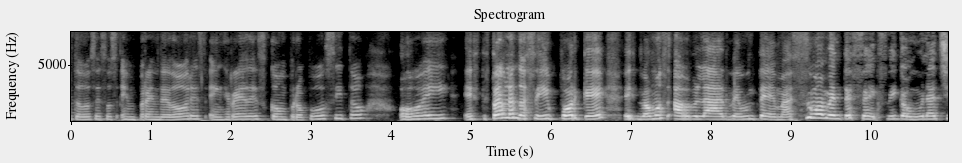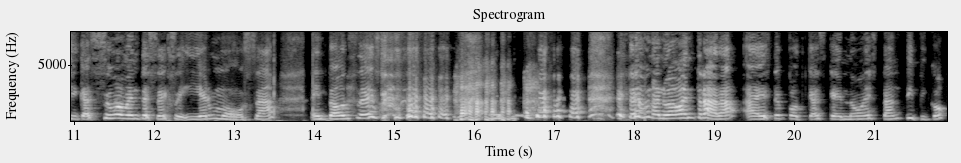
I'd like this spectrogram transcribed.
Todos esos emprendedores en redes con propósito. Hoy este, estoy hablando así porque vamos a hablar de un tema sumamente sexy con una chica sumamente sexy y hermosa. Entonces, esta es una nueva entrada a este podcast que no es tan típico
